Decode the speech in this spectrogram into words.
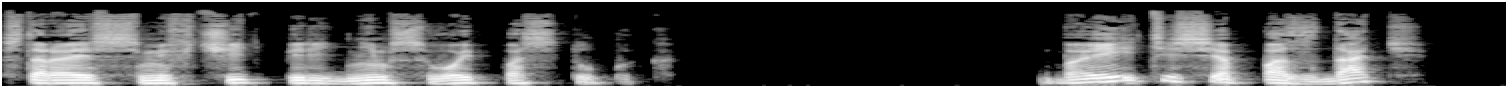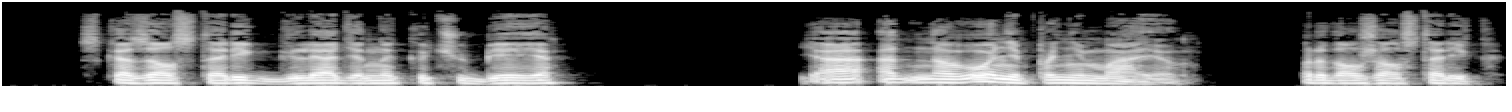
стараясь смягчить перед ним свой поступок. «Боитесь опоздать?» — сказал старик, глядя на Кочубея. «Я одного не понимаю», — продолжал старик.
